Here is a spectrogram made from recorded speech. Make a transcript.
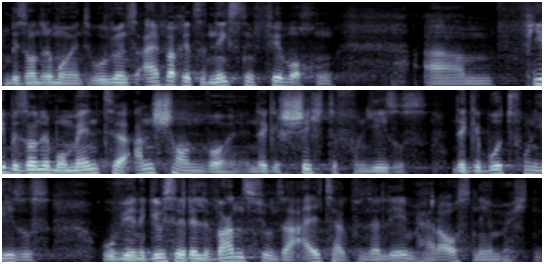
Besondere Momente, wo wir uns einfach jetzt in den nächsten vier Wochen ähm, vier besondere Momente anschauen wollen in der Geschichte von Jesus, in der Geburt von Jesus, wo wir eine gewisse Relevanz für unser Alltag, für unser Leben herausnehmen möchten.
